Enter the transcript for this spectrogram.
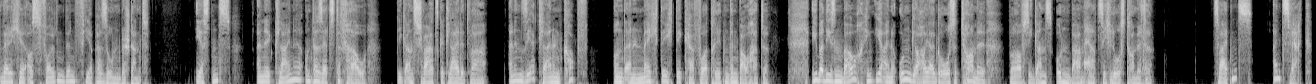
welche aus folgenden vier Personen bestand. Erstens eine kleine, untersetzte Frau, die ganz schwarz gekleidet war, einen sehr kleinen Kopf und einen mächtig dick hervortretenden Bauch hatte. Über diesen Bauch hing ihr eine ungeheuer große Trommel, worauf sie ganz unbarmherzig lostrommelte. Zweitens ein Zwerg,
